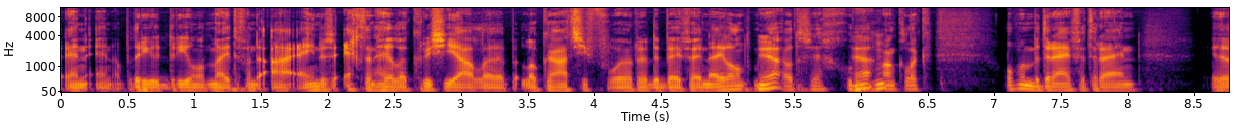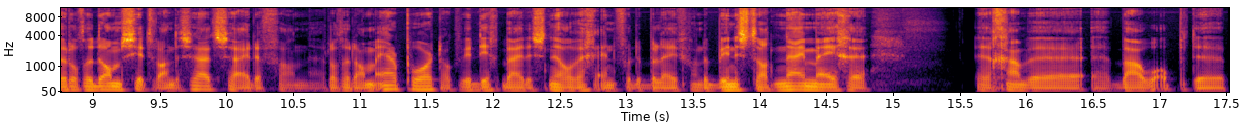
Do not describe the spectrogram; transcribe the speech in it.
en, en op 300 meter van de A1. Dus echt een hele cruciale locatie voor de BV Nederland, moet ik ja. zo te zeggen. Goed toegankelijk. Op een bedrijventerrein. Uh, Rotterdam zitten we aan de zuidzijde van Rotterdam Airport, ook weer dicht bij de snelweg. En voor de beleving van de binnenstad Nijmegen uh, gaan we uh, bouwen op de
